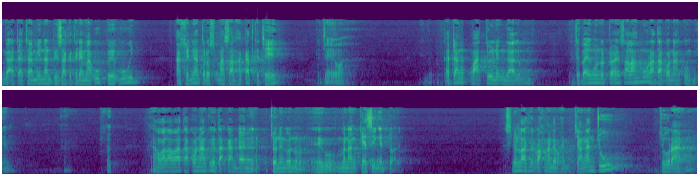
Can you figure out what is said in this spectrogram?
enggak ada jaminan bisa keterima UB, UIN. Akhirnya terus masyarakat kece, kecewa. Kadang wadul ning dalem. Coba ngono tok salahmu ora takon aku. Awal-awal takon aku ya tak kandhani, aja ning iku menang casing tok. Bismillahirrahmanirrahim. Jangan cu curang.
